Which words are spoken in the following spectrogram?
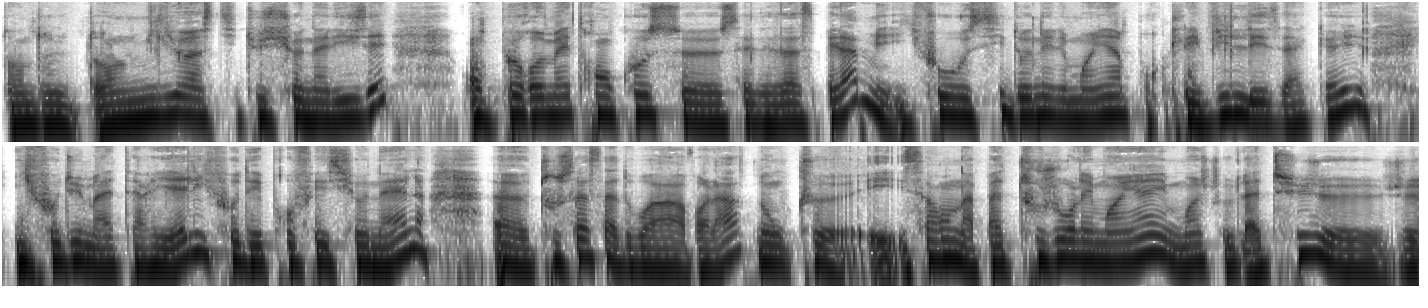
dans, dans le milieu institutionnalisé. On peut remettre en cause ces aspects-là, mais il faut aussi donner les moyens pour que les villes les accueillent. Il faut du matériel, il faut des professionnels. Euh, tout ça, ça doit voilà. Donc et ça, on n'a pas toujours les moyens. Et moi, là-dessus, je, je,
